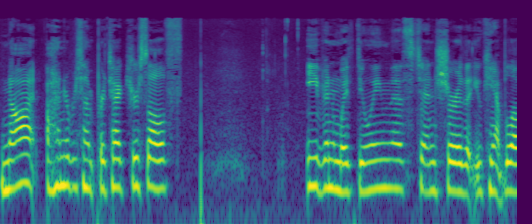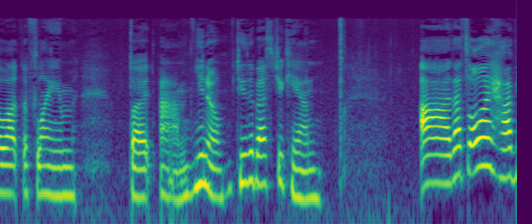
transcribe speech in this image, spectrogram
not 100% protect yourself even with doing this to ensure that you can't blow out the flame. But, um, you know, do the best you can. Uh, that's all I have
